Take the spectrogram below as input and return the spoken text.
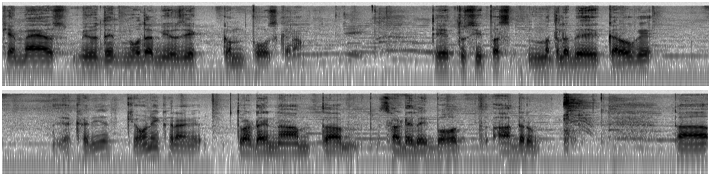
ਕਿ ਮੈਂ ਉਸ ਮਿਊਜ਼ਿਕ ਉਹਦਾ ਮਿਊਜ਼ਿਕ ਕੰਪੋਜ਼ ਕਰਾਂ। ਤੇ ਤੁਸੀਂ ਮਤਲਬ ਇਹ ਕਰੋਗੇ? ਆਖਿਆ ਜੀ ਕਿਉਂ ਨਹੀਂ ਕਰਾਂਗੇ? ਤੁਹਾਡਾ ਨਾਮ ਤਾਂ ਸਾਡੇ ਲਈ ਬਹੁਤ ਆਦਰ। ਤਾਂ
